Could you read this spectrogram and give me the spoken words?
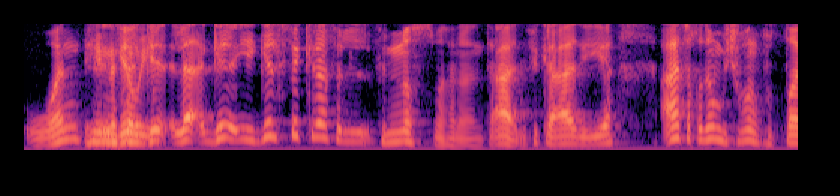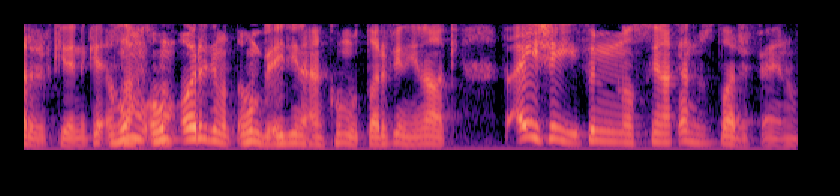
وأنت هي قل- لا قل- قلت فكرة في, في النص مثلا أنت عادي فكرة عادية أعتقد هم يشوفونك متطرف كذا يعني هم. هم already هم بعيدين عنك هم متطرفين هناك فأي شيء في النص هناك أنت متطرف في عينهم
